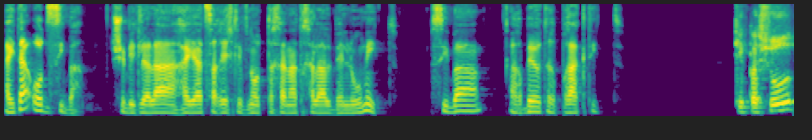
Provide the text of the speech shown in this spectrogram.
הייתה עוד סיבה שבגללה היה צריך לבנות תחנת חלל בינלאומית. סיבה הרבה יותר פרקטית. כי פשוט,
